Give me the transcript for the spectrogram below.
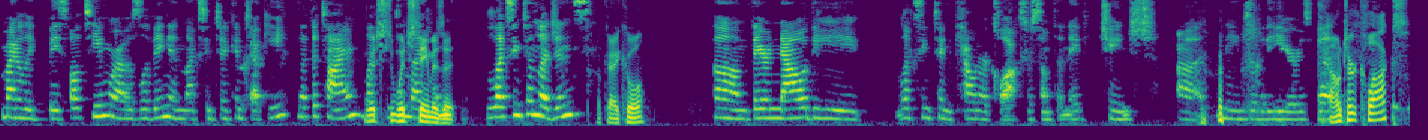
minor league baseball team where I was living in Lexington, Kentucky at the time. Which which team is it? Lexington Legends. Okay, cool. Um, they're now the Lexington Counter Clocks or something. They've changed uh, names over the years. But, Counter Clocks.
